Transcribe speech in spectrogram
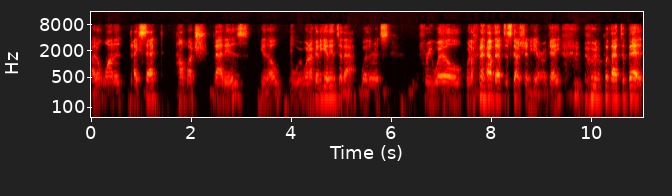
i don't want to dissect how much that is you know we're we're not going to get into that whether it's free will we're not going to have that discussion here okay Mm. we're going to put that to bed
